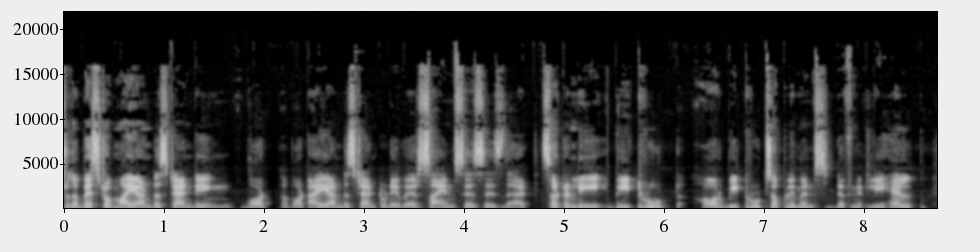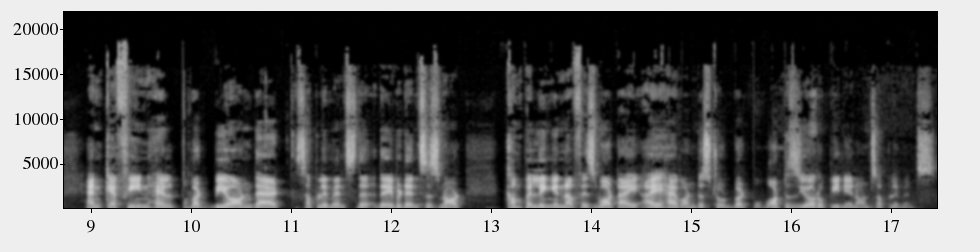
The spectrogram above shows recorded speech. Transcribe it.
To the best of my understanding, what what I understand today, where science is, is that certainly beetroot or beetroot supplements definitely help, and caffeine help. But beyond that, supplements, the, the evidence is not compelling enough, is what I, I have understood. But what is your opinion on supplements?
